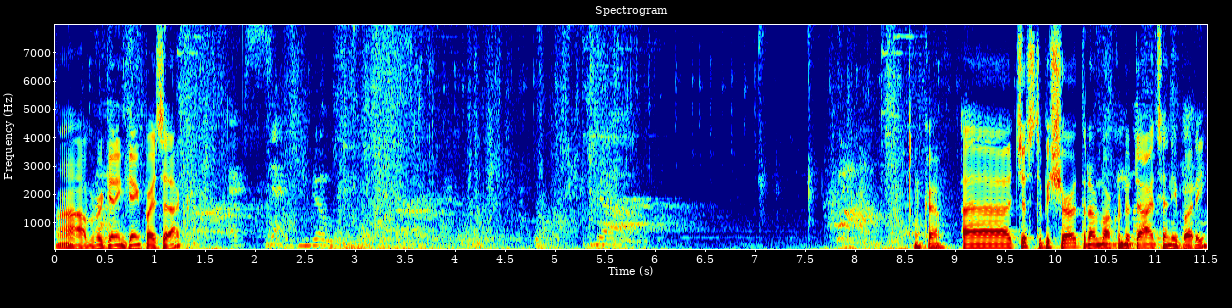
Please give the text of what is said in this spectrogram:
Ah, we're getting ganked by Zac. accept no Okay. Uh, just to be sure that I'm not going to die to anybody.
